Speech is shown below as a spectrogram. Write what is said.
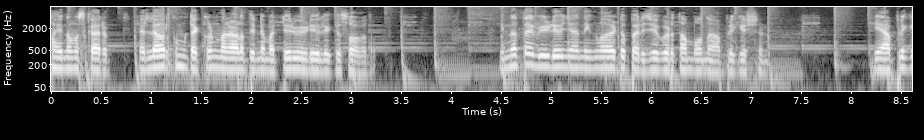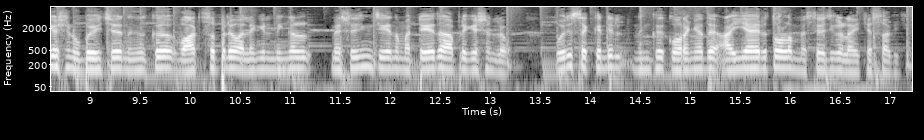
ഹായ് നമസ്കാരം. എല്ലാവർക്കും ടെക് വൺ മലയാളത്തിന്റെ മറ്റൊരു വീഡിയോയിലേക്ക് സ്വാഗതം. ഇന്നത്തെ വീഡിയോ ഞാൻ നിങ്ങളുമായിട്ട് പരിചയപ്പെടുത്താൻ പോകുന്ന ആപ്ലിക്കേഷൻ ഈ ആപ്ലിക്കേഷൻ ഉപയോഗിച്ച് നിങ്ങൾക്ക് വാട്സപ്പിലോ അല്ലെങ്കിൽ നിങ്ങൾ മെസ്സേജിങ് ചെയ്യുന്ന മറ്റേത് ആപ്ലിക്കേഷനിലോ ഒരു സെക്കൻഡിൽ നിങ്ങൾക്ക് കുറഞ്ഞത് അയ്യായിരത്തോളം മെസ്സേജുകൾ അയക്കാൻ സാധിക്കും.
